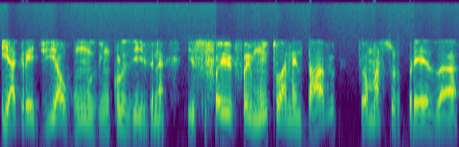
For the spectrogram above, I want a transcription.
e agredir alguns, inclusive. Né? Isso foi, foi muito lamentável, foi uma surpresa,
